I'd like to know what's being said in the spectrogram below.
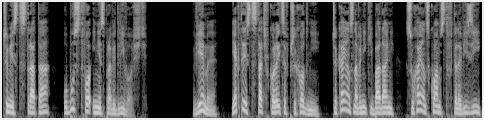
czym jest strata, ubóstwo i niesprawiedliwość. Wiemy, jak to jest stać w kolejce w przychodni, czekając na wyniki badań, słuchając kłamstw w telewizji,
